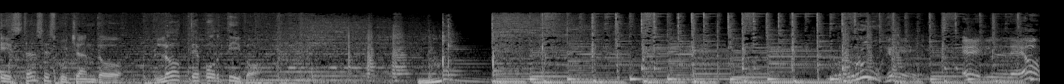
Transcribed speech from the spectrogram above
Estás escuchando Blog Deportivo. Ruge el león.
